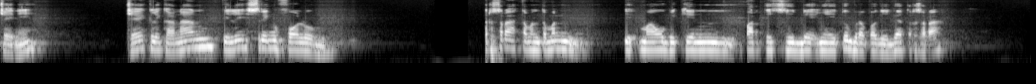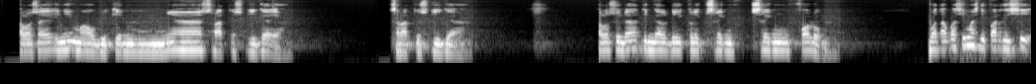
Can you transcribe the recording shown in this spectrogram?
C ini. C klik kanan pilih string volume. Terserah teman-teman mau bikin partisi D nya itu berapa giga terserah kalau saya ini mau bikinnya 100 giga ya. 100 giga. Kalau sudah tinggal diklik sering sering volume. Buat apa sih mas di partisi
